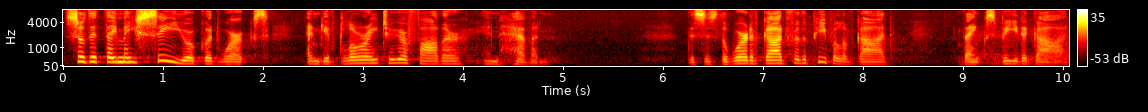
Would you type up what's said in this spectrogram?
so that they may see your good works and give glory to your Father in heaven. This is the word of God for the people of God. Thanks be to God.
